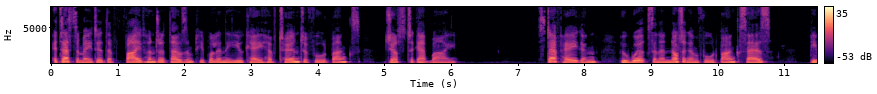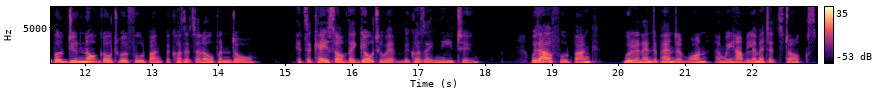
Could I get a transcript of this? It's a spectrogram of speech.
It's estimated that 500,000 people in the UK have turned to food banks just to get by. Steph Hagen, who works in a Nottingham food bank, says people do not go to a food bank because it's an open door. It's a case of they go to it because they need to. With our food bank, we're an independent one and we have limited stocks.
